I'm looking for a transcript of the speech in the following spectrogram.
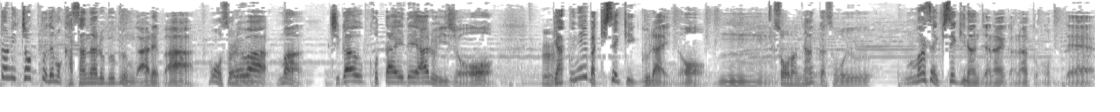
当にちょっとでも重なる部分があれば、もうそれは、まあ、違う個体である以上、うん。逆に言えば奇跡ぐらいの、うん、そうなんですよ。なんかそういう、まさに奇跡なんじゃないかなと思って、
